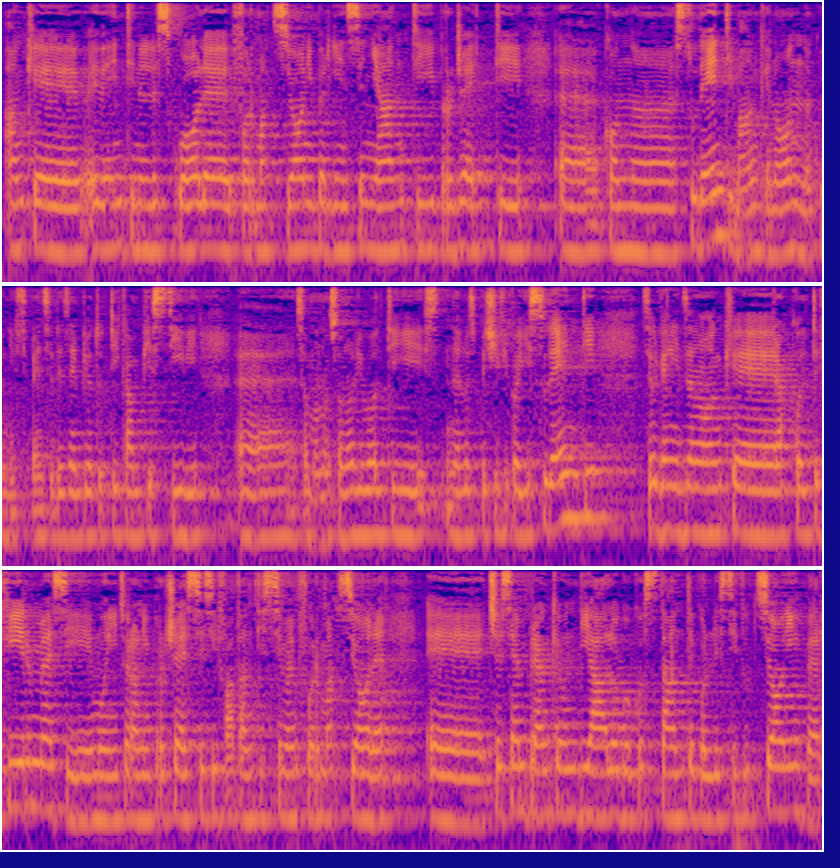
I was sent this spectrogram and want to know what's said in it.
anche eventi nelle scuole, formazioni per gli insegnanti, progetti eh, con studenti, ma anche non, quindi si pensi ad esempio a tutti i campi estivi, eh, insomma non sono rivolti nello specifico agli studenti, si organizzano anche raccolte firme, si monitorano i processi, si fa tantissima informazione e c'è sempre anche un dialogo costante con le istituzioni per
